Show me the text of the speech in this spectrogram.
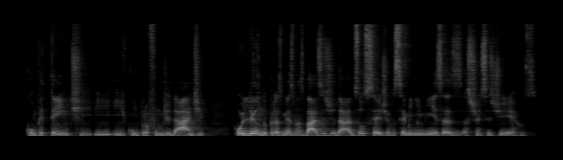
competente e, e com profundidade olhando para as mesmas bases de dados, ou seja, você minimiza as, as chances de erros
